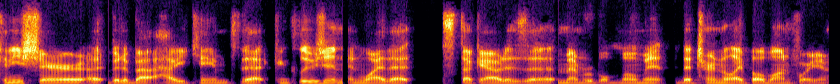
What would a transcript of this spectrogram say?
Can you share a bit about how you came to that conclusion and why that stuck out as a memorable moment that turned the light bulb on for you?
